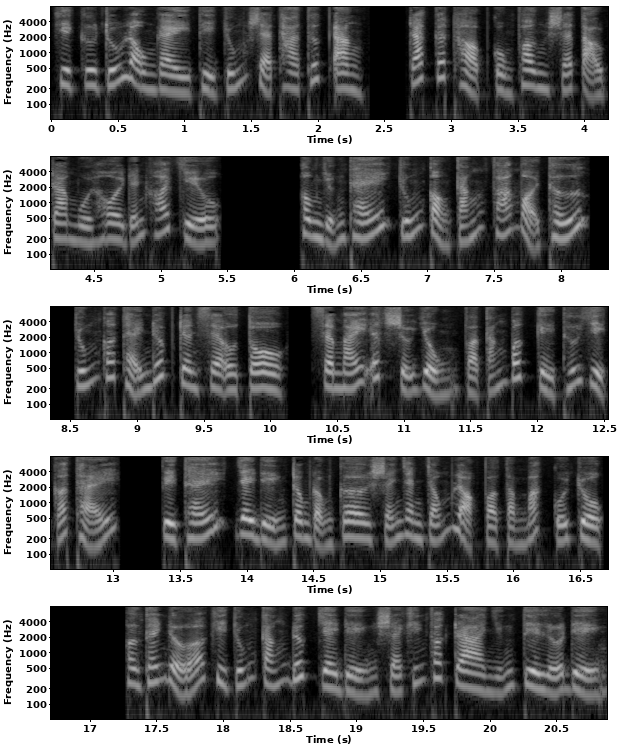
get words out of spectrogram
khi cư trú lâu ngày thì chúng sẽ tha thức ăn, rác kết hợp cùng phân sẽ tạo ra mùi hôi đến khó chịu. Không những thế, chúng còn cắn phá mọi thứ. Chúng có thể núp trên xe ô tô, xe máy ít sử dụng và cắn bất kỳ thứ gì có thể. Vì thế, dây điện trong động cơ sẽ nhanh chóng lọt vào tầm mắt của chuột. Hơn thế nữa, khi chúng cắn đứt dây điện sẽ khiến phát ra những tia lửa điện,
